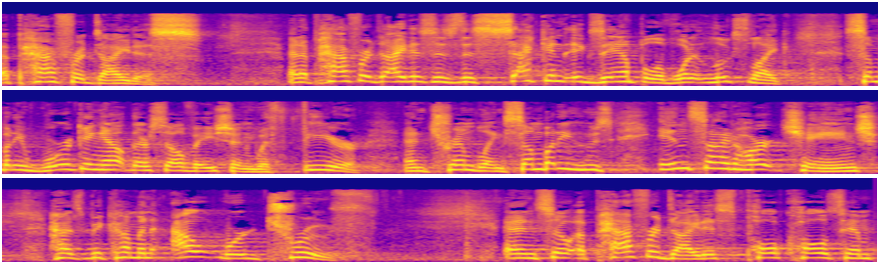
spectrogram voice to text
Epaphroditus. And Epaphroditus is the second example of what it looks like somebody working out their salvation with fear and trembling, somebody whose inside heart change has become an outward truth. And so Epaphroditus, Paul calls him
